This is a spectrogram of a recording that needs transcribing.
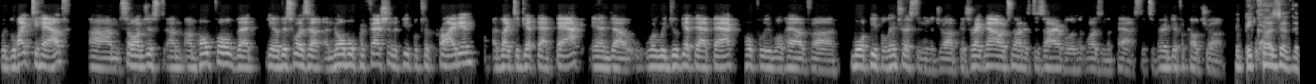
would like to have um, so I'm just I'm, I'm hopeful that you know this was a, a, noble profession that people took pride in. I'd like to get that back, and uh, when we do get that back, hopefully we'll have uh, more people interested in the job because right now it's not as desirable as it was in the past. It's a very difficult job because yeah. of the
